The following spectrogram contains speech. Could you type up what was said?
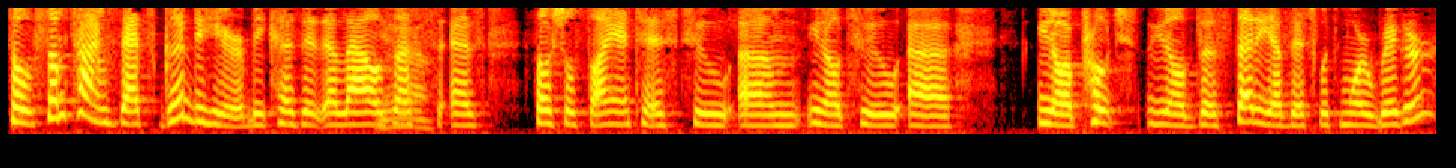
so sometimes that's good to hear because it allows yeah. us as social scientists to, um, you know, to, uh, you know, approach, you know, the study of this with more rigor.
